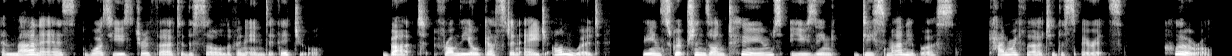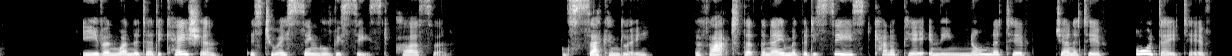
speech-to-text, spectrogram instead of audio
manes was used to refer to the soul of an individual. But from the Augustan age onward, the inscriptions on tombs using dis manibus can refer to the spirits plural, even when the dedication is to a single deceased person. Secondly, the fact that the name of the deceased can appear in the nominative, genitive, or dative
